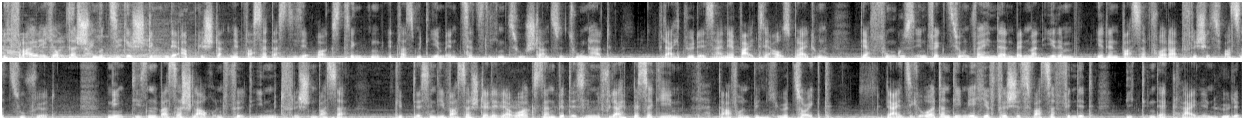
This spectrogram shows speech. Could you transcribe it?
Ich frage mich, ob das schmutzige, stinkende, abgestandene Wasser, das diese Orks trinken, etwas mit ihrem entsetzlichen Zustand zu tun hat. Vielleicht würde es eine weitere Ausbreitung der Fungusinfektion verhindern, wenn man ihrem, ihren Wasservorrat frisches Wasser zuführt. Nehmt diesen Wasserschlauch und füllt ihn mit frischem Wasser. Gibt es in die Wasserstelle der Orks, dann wird es ihnen vielleicht besser gehen. Davon bin ich überzeugt. Der einzige Ort, an dem ihr hier frisches Wasser findet, liegt in der kleinen Höhle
